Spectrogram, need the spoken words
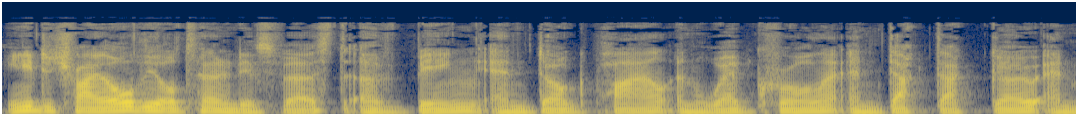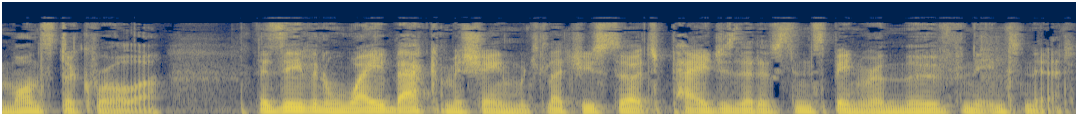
You need to try all the alternatives first of Bing and Dogpile and Webcrawler and DuckDuckGo and Monster Crawler. There's even Wayback Machine, which lets you search pages that have since been removed from the internet.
